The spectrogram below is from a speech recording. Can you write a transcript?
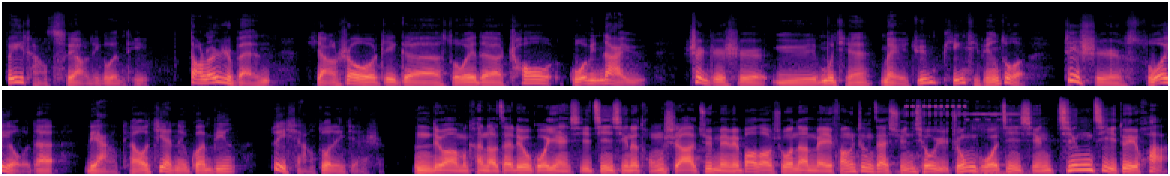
非常次要的一个问题。到了日本，享受这个所谓的超国民待遇，甚至是与目前美军平起平坐，这是所有的两条舰队官兵最想做的一件事。嗯，另外我们看到，在六国演习进行的同时啊，据美媒报道说呢，美方正在寻求与中国进行经济对话。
